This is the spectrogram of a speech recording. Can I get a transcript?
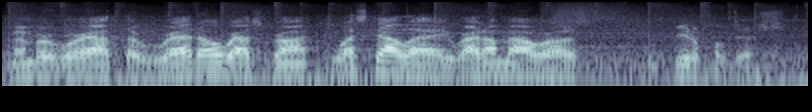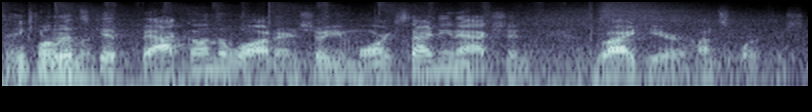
Remember, we're at the Red O Restaurant, West LA, right on Melrose. Beautiful dish. Thank you Well, let's much. get back on the water and show you more exciting action right here on Sport Fishing.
